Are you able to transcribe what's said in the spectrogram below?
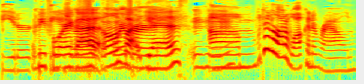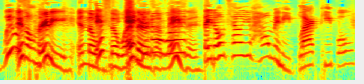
Theater before it got before on it fire. burned. Yes. hmm Um, we did a lot of walking around. We was it's only, pretty, and the the weather you is know what? amazing. They don't tell you how many black people,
